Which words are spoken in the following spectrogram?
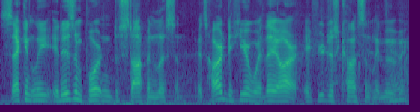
Secondly, it is important to stop and listen. It's hard to hear where they are if you're just constantly moving.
